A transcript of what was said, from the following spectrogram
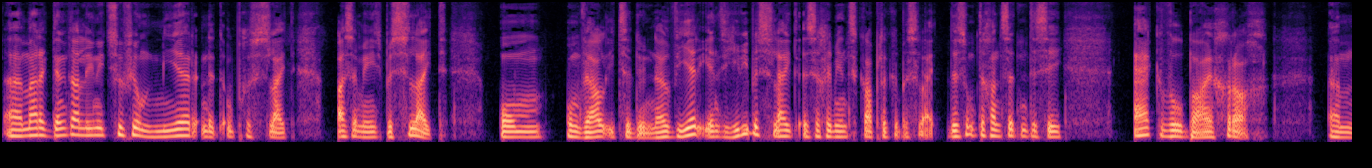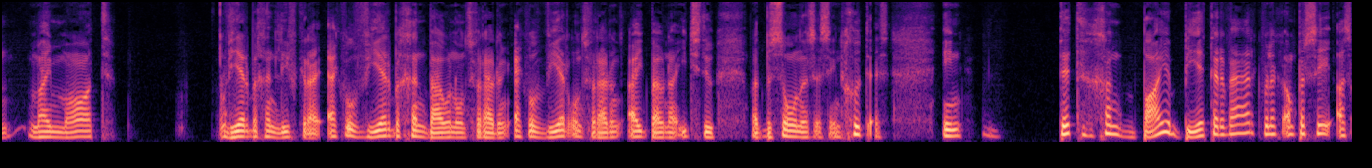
Uh, maar ek dink daar lê net soveel meer in dit opgesluit as 'n mens besluit om om wel iets te doen. Nou weer eens hierdie besluit is 'n gemeenskaplike besluit. Dis om te gaan sit en te sê ek wil baie graag um my maat weer begin liefkry. Ek wil weer begin bou in ons verhouding. Ek wil weer ons verhouding uitbou na iets toe wat besonder is en goed is. En dit gaan baie beter werk wil ek amper sê as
